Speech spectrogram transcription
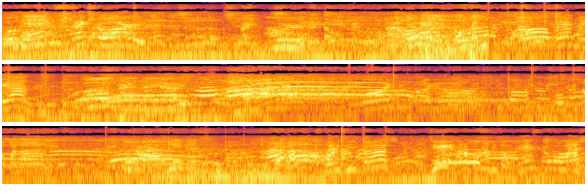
Go next. Next card. Ay, open open. Ah, open. Open. Open, ayan. Open, ayan. Oh, hindi mo kaya. Iba. Open na pala. Or Gcash. G, harap ka na dito. Cash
